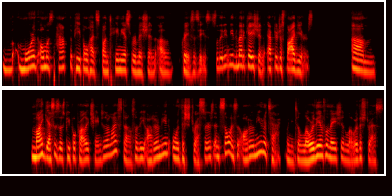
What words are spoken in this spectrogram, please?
more almost half the people had spontaneous remission of Graves' disease, so they didn't need the medication after just five years. Um, my guess is those people probably changed their lifestyle. So the autoimmune or the stressors and so on. It's an autoimmune attack. We need to lower the inflammation, lower the stress.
